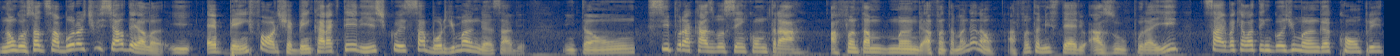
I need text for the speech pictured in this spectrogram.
não gostar do sabor artificial dela. E é bem forte, é bem característico esse sabor de manga, sabe? Então, se por acaso você encontrar a Fanta Manga, a Fanta Manga não, a Fanta Mistério azul por aí, saiba que ela tem gosto de manga, compre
